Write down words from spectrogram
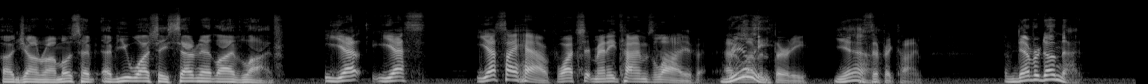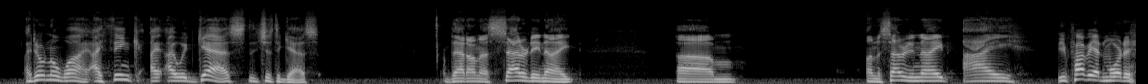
uh, John Ramos? Have Have you watched a Saturday Night Live live? Yeah. Yes. Yes, I have watched it many times live. At Really? 11:30 Yeah. Pacific time. I've never done that. I don't know why. I think I, I would guess. It's just a guess that on a Saturday night, um, on a Saturday night, I You probably had more to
